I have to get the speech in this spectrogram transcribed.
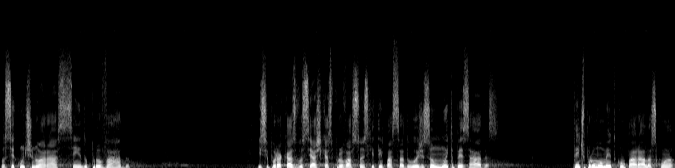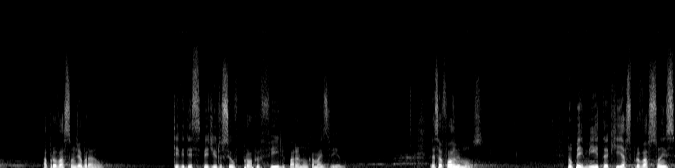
você continuará sendo provado. E se por acaso você acha que as provações que tem passado hoje são muito pesadas, tente por um momento compará-las com a aprovação de Abraão. Teve de despedir o seu próprio filho para nunca mais vê-lo. Dessa forma, irmãos, não permita que as provações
